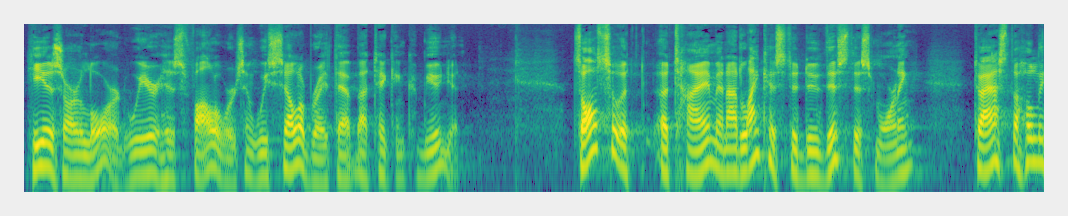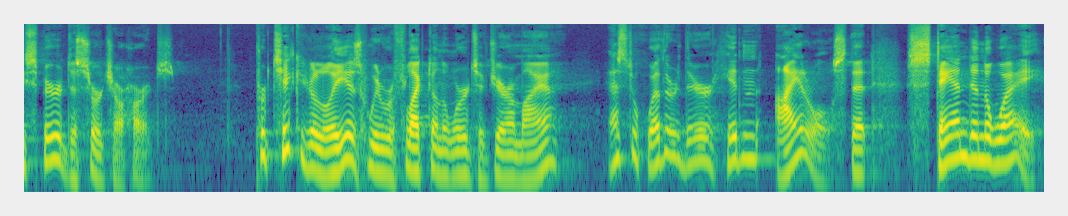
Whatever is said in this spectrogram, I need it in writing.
He is our Lord. We are His followers, and we celebrate that by taking communion. It's also a, a time, and I'd like us to do this this morning, to ask the Holy Spirit to search our hearts particularly as we reflect on the words of Jeremiah as to whether they're hidden idols that stand in the way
